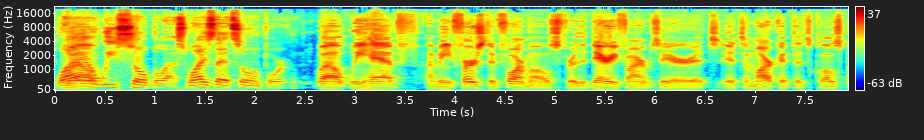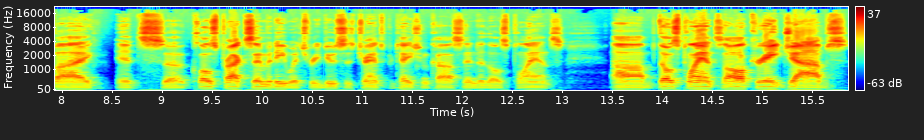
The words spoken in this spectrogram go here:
Why Well- are we so blessed? Why is that so important? Well, we have. I mean, first and foremost, for the dairy farms here, it's it's a market that's close by. It's uh, close proximity, which reduces transportation costs into those plants. Um, those plants all create jobs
